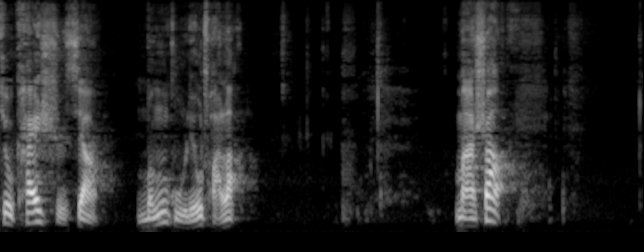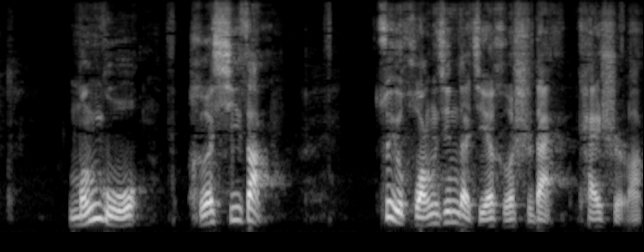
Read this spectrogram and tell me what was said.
就开始向蒙古流传了，马上。蒙古和西藏最黄金的结合时代开始了。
